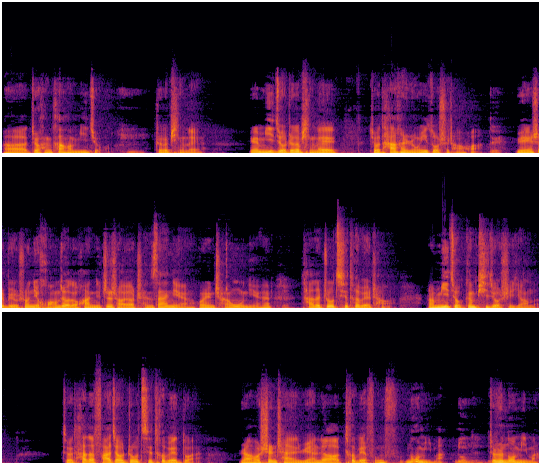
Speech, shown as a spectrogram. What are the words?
呃，就很看好米酒嗯这个品类，因为米酒这个品类就它很容易做市场化。对，原因是比如说你黄酒的话，你至少要陈三年或者你陈五年，它的周期特别长。然后米酒跟啤酒是一样的，就它的发酵周期特别短，然后生产原料特别丰富，糯米嘛，糯米就是糯米嘛，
